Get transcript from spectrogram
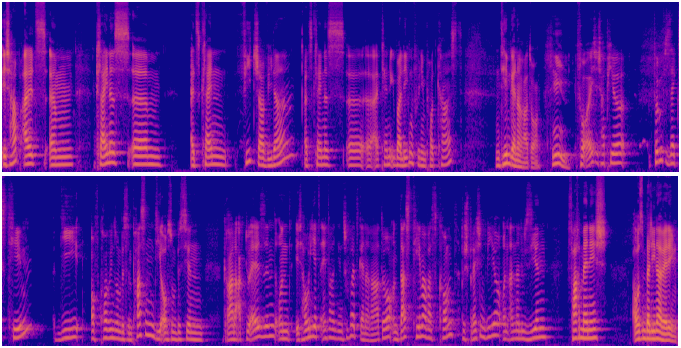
Ich habe als ähm, kleines, ähm, als kleinen Feature wieder, als kleines, äh, äh, als kleine Überlegung für den Podcast, einen Themengenerator. hm. Für euch, ich habe hier fünf, sechs Themen, die auf Corvin so ein bisschen passen, die auch so ein bisschen gerade aktuell sind und ich hau die jetzt einfach in den Zufallsgenerator und das Thema, was kommt, besprechen wir und analysieren fachmännisch aus dem Berliner Wedding.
